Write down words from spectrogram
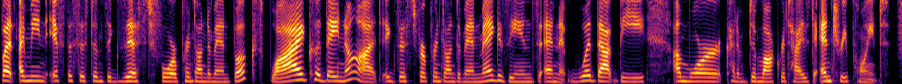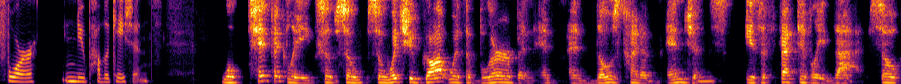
but I mean, if the systems exist for print on demand books, why could they not exist for print on demand magazines? And would that be a more kind of democratized entry point for new publications? Well, typically, so so so what you've got with a blurb and and and those kind of engines is effectively that. So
